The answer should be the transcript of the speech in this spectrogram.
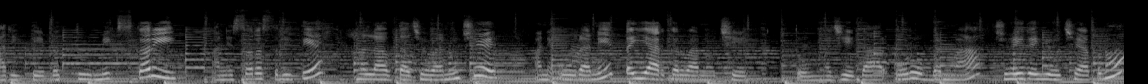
આ રીતે બધું મિક્સ કરી અને સરસ રીતે હલાવતા જવાનું છે અને ઓરાને તૈયાર કરવાનો છે. તો મજેદાર ઓરો બનવા જઈ રહ્યો છે આપણો.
